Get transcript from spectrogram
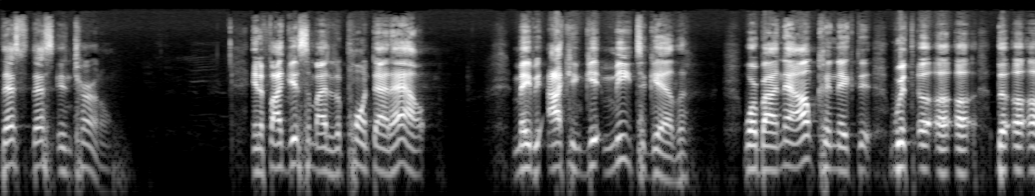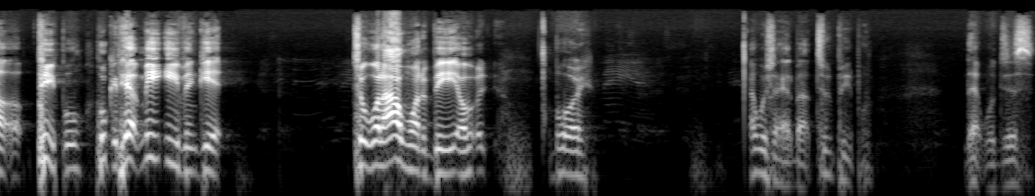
That's, that's internal. And if I get somebody to point that out, maybe I can get me together whereby now I'm connected with uh, uh, uh, the uh, people who could help me even get to what I want to be. Oh, boy, I wish I had about two people that would just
